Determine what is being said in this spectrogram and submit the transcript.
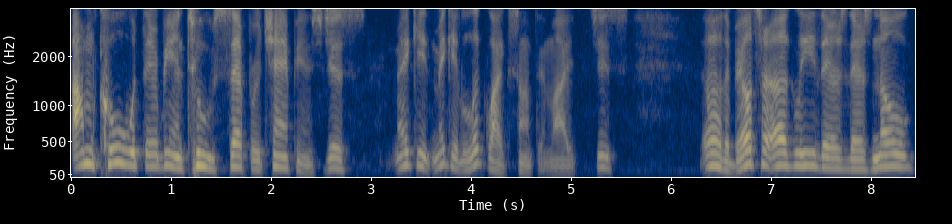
I'm cool with there being two separate champions. Just make it make it look like something. Like just oh, the belts are ugly. There's there's no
